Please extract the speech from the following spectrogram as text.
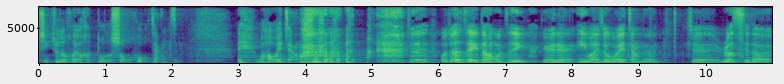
西，就是会有很多的收获这样子。哎，我好会讲，就是我觉得这一段我自己有一点意外，就是我会讲的，就是如此的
